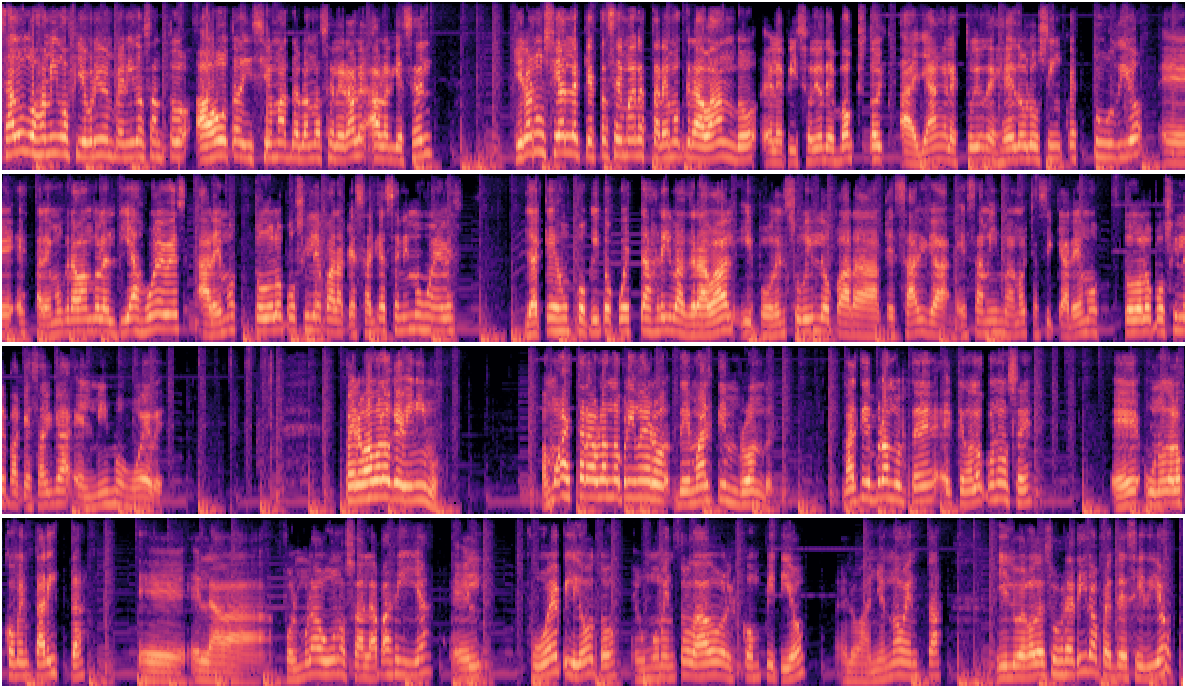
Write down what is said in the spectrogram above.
Saludos amigos fiebre bienvenidos a todos a otra edición más de Hablando Acelerable. Habla Giesel. Quiero anunciarles que esta semana estaremos grabando el episodio de Box Talk allá en el estudio de GW5 Studio. Eh, estaremos grabándolo el día jueves. Haremos todo lo posible para que salga ese mismo jueves, ya que es un poquito cuesta arriba grabar y poder subirlo para que salga esa misma noche. Así que haremos todo lo posible para que salga el mismo jueves. Pero vamos a lo que vinimos. Vamos a estar hablando primero de Martin Brundle. Martin Brundle, usted, el que no lo conoce, es uno de los comentaristas eh, en la Fórmula 1, o sea, en la parrilla. Él fue piloto en un momento dado, él compitió en los años 90 y luego de su retiro, pues decidió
